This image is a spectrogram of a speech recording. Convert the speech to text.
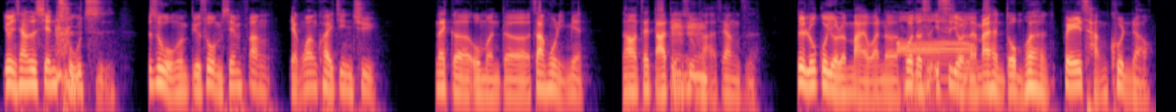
有点像是先储值，就是我们比如说我们先放两万块进去那个我们的账户里面，然后再打点数卡这样子。所以如果有人买完了，或者是一次有人来买很多，我们会很非常困扰。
